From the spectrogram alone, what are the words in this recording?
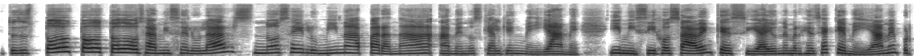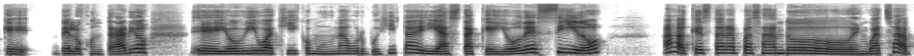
Entonces, todo, todo, todo, o sea, mi celular no se ilumina para nada a menos que alguien me llame. Y mis hijos saben que si hay una emergencia, que me llamen, porque de lo contrario, eh, yo vivo aquí como una burbujita y hasta que yo decido, ah, ¿qué estará pasando en WhatsApp?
